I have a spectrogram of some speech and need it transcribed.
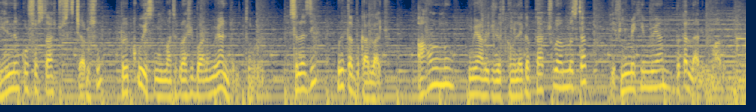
ይህንን ኮርስ ወስዳችሁ ስትጨርሱ ብቁ የ cinematography ባለሙያ እንደምትሆኑ ስለዚህ ምን ትጠብቃላችሁ? አሁኑኑ ሙያሎጂ dot com ላይ ገብታችሁ በመመዝገብ የ film making ሙያን በቀላሉ ይማሩ።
